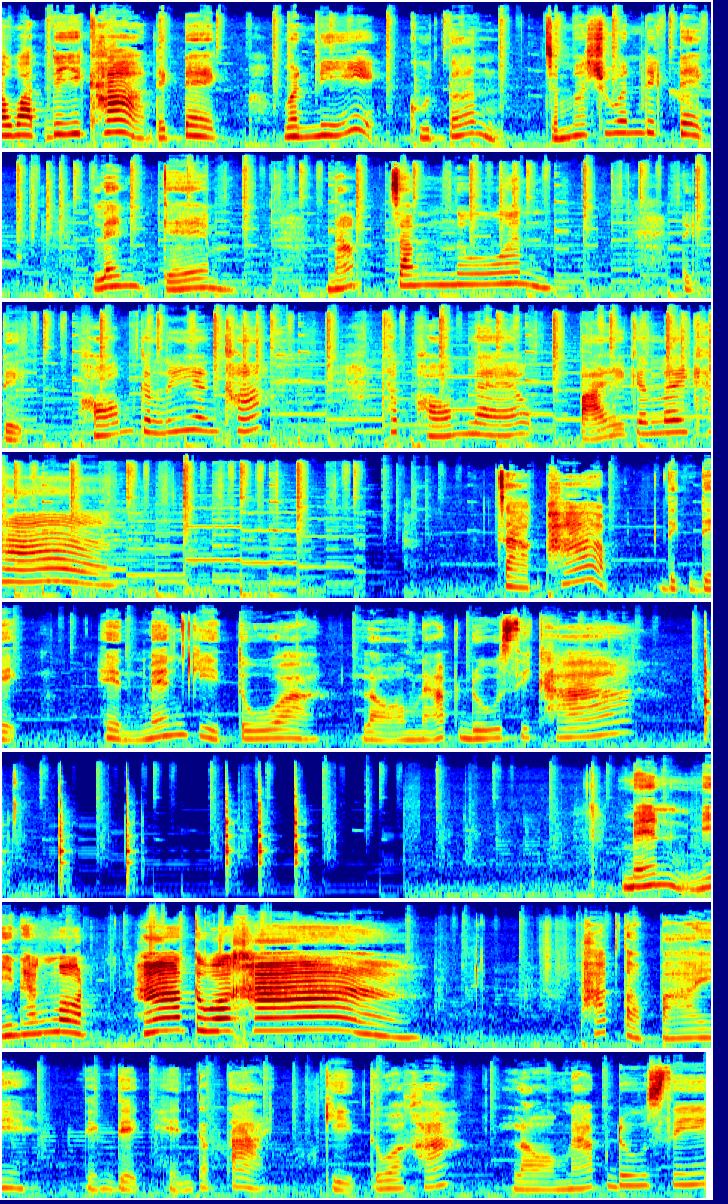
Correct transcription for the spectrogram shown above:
สวัสดีค่ะเด็กๆ วันนี้ครูเติ้ลจะมาชวนเด็กๆ เล่นเกม นับจำนวน เด็กๆ พร้อมกันหรือยังคะ ถ้าพร้อมแล้วไปกันเลยค่ะ จากภาพเด็กๆ เห็นเม่นกี่ตัว ลองนับดูสิคะเม่นมีทั้งหมด 5 ตัวค่ะ ภาพต่อไปเด็กๆเห็นกระต่าย กี่ตัวคะ ลองนับดูสิ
